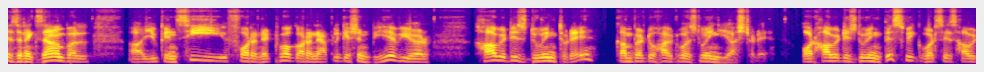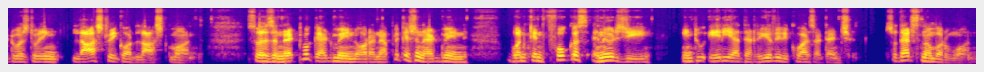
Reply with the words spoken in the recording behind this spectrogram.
As an example, uh, you can see for a network or an application behavior, how it is doing today compared to how it was doing yesterday, or how it is doing this week versus how it was doing last week or last month. So as a network admin or an application admin, one can focus energy into area that really requires attention. So that's number one.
